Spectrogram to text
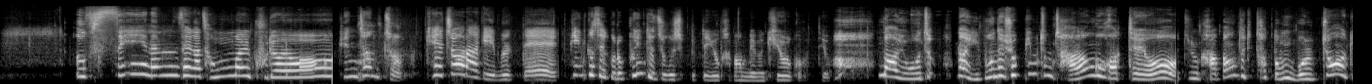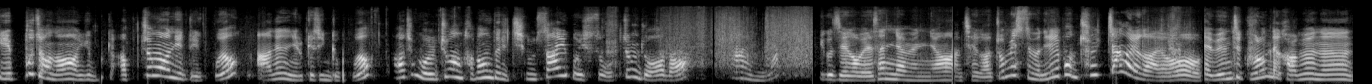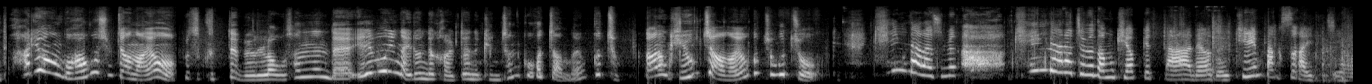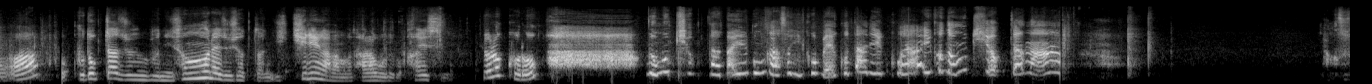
읍 시 냄새가 정말 구려요. 괜찮죠? 캐주얼하게 입을 때 핑크색으로 포인트 주고 싶을 때 이 가방 매면 귀여울 것 같아요. 헉, 나 요즘 나 이번에 쇼핑 좀 잘한 것 같아요. 지금 가방들이 다 너무 멀쩡하게 예쁘잖아. 이게 이렇게 앞주머니도 있고요. 안에는 이렇게 생겼고요. 아주 멀쩡한 가방들이 지금 쌓이고 있어. 어쩜 좋아 나? 아니야? 이거 제가 왜 샀냐면요. 제가 좀 있으면 일본 출장을 가요. 네, 왠지 그런 데 가면은 화려한 거 하고 싶잖아요. 그래서 그때 멜라고 샀는데 일본이나 이런 데 갈 때는 괜찮을 것 같지 않나요? 그쵸? 나름 귀엽지 않아요? 그쵸 그쵸? 키링 달아주면 아, 키링 달아주면 너무 귀엽겠다. 내가 늘 키링 박스가 있지요. 구독자 준 분이 선물해 주셨던 이 keyring을 한번 달아보도록 하겠습니다. 요렇게로 너무 귀엽다. 나 일본 가서 이거 메고 다닐 거야. 이거 너무 귀엽잖아.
